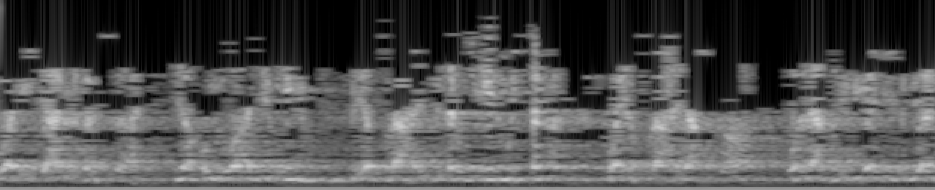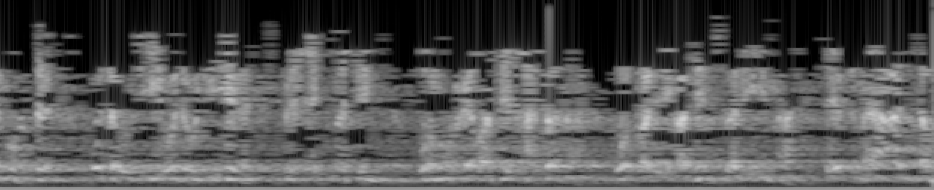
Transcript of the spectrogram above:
ورجال الفساد يقوم بواجبهم بإصلاح بتوجيه المجتمع وإصلاح الأخطاء والأخذ بيد المخطئ وتوجيه وتوجيهه بحكمة وموعظة حسنة وطريقة سليمة. إقناعا له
